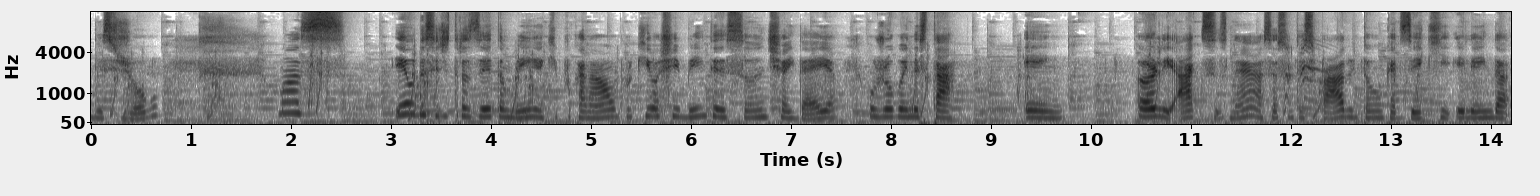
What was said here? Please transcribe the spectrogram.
desse jogo. Mas eu decidi trazer também aqui pro canal porque eu achei bem interessante a ideia. O jogo ainda está em Early Access, né? Acesso antecipado, então quer dizer que ele ainda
